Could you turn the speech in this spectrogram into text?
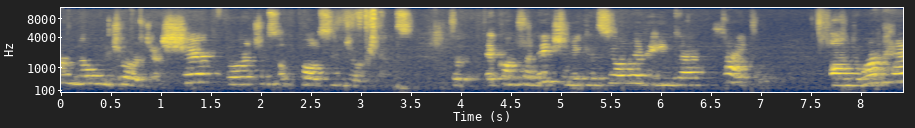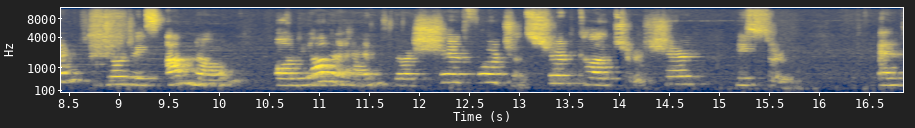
Unknown Georgia, Shared Fortunes of Poles and Georgians. So a contradiction you can see already in the title. On the one hand, Georgia is unknown. On the other hand, there are shared fortunes, shared culture, shared history. And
